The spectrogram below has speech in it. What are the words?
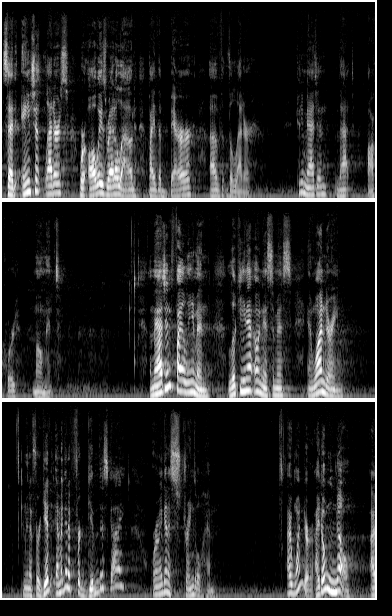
said ancient letters were always read aloud by the bearer of the letter. Can you imagine that awkward moment? Imagine Philemon looking at Onesimus and wondering, am I going to forgive, am I going to forgive this guy or am I going to strangle him? I wonder. I don't know. I,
